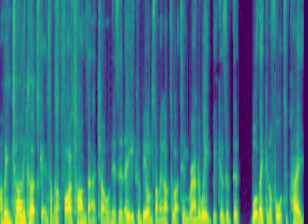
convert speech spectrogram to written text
I mean, Charlie Kirk's getting something like five times that at Charlton, isn't it? He could be on something up to like 10 grand a week because of the what they can afford to pay.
